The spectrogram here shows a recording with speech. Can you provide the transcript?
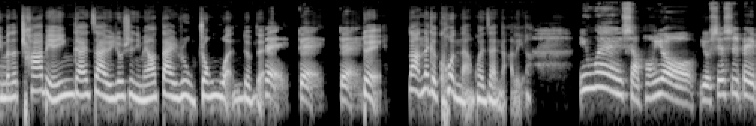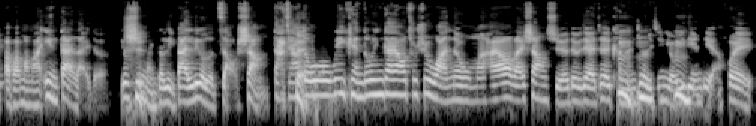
你们的差别应该在于，就是你们要带入中文，对不对？对对对对。那那个困难会在哪里啊？因为小朋友有些是被爸爸妈妈硬带来的。又是每个礼拜六的早上，大家都 weekend 都应该要出去玩的，我们还要来上学，对不对？这可能就已经有一点点会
